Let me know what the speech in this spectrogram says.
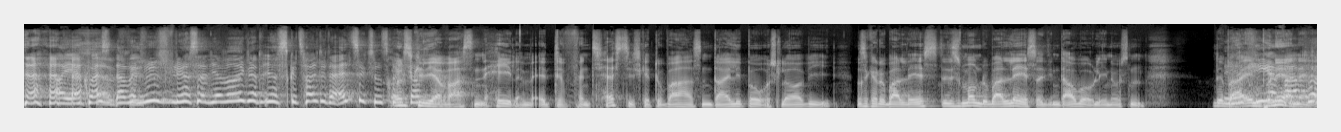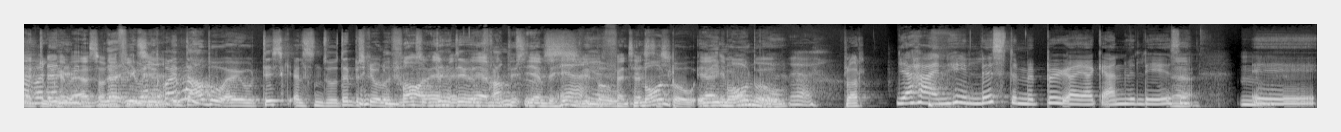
og jeg kunne også, når man bliver sådan, jeg ved ikke, hvad jeg skal tolke det der ansigtsudtryk. Undskyld, jeg var sådan helt... Det er fantastisk, at du bare har sådan en dejlig bog at slå op i. Og så kan du bare læse. Det er som om, du bare læser din dagbog lige nu. Sådan. Det er bare Jeg kigger bare imponerende, på, at du hvordan- kan være så jamen, en dagbog er jo disk, altså sådan, du, den beskriver noget i fortiden. Det her, det er jo en jamen, fremtid. Jamen, det er helt Ja. vildt bog. fantastisk. En morgenbog. En Ja, i en morgenbog. morgenbog. Ja. Flot. Jeg har en hel liste med bøger, jeg gerne vil læse. Ja. Mm. Øh,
